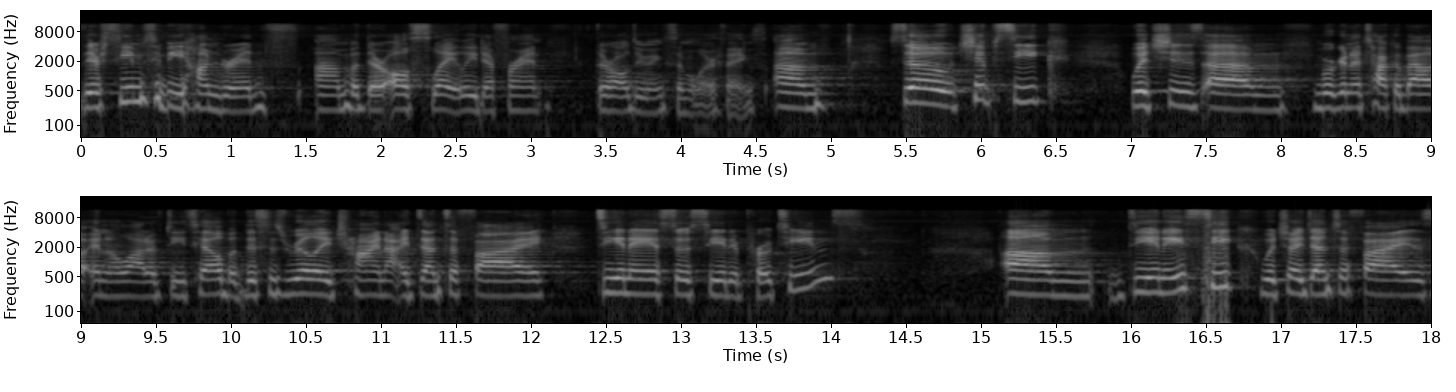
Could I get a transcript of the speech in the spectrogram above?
there seem to be hundreds, um, but they're all slightly different. They're all doing similar things. Um, so ChIP-seq which is um, we're going to talk about in a lot of detail, but this is really trying to identify DNA-associated proteins. Um, DNase-seq, which identifies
